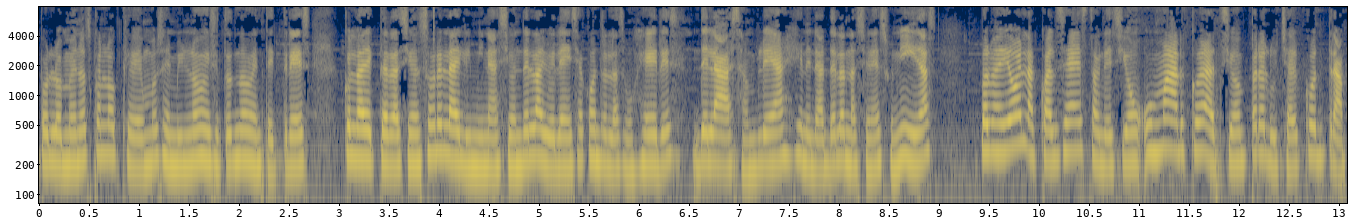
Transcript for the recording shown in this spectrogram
por lo menos con lo que vemos en 1993, con la Declaración sobre la Eliminación de la Violencia contra las Mujeres de la Asamblea General de las Naciones Unidas, por medio de la cual se estableció un marco de acción para luchar contra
